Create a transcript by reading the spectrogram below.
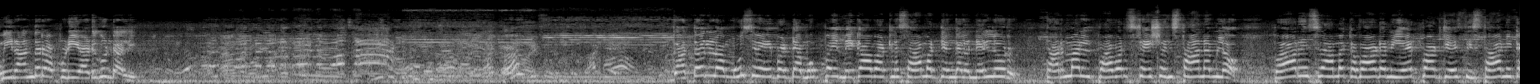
మీరందరూ అప్పుడు ఈ అడుగుండాలి ఆ? గతంలో మూసివేయబడ్డ ముప్పై మెగావాట్ల సామర్థ్యం గల నెల్లూరు థర్మల్ పవర్ స్టేషన్ స్థానంలో పారిశ్రామిక వాడను ఏర్పాటు చేసి స్థానిక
